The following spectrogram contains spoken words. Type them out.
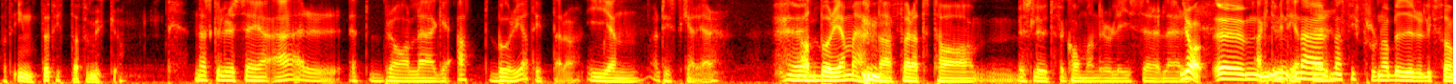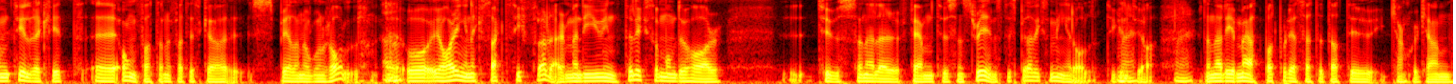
Att inte titta för mycket. När skulle du säga är ett bra läge att börja titta då i en artistkarriär? Att börja mäta för att ta beslut för kommande releaser eller ja, eh, aktiviteter? När, när siffrorna blir liksom tillräckligt eh, omfattande för att det ska spela någon roll. -huh. eh, och jag har ingen exakt siffra där, men det är ju inte liksom om du har tusen eller fem tusen streams, det spelar liksom ingen roll, tycker Nej. inte jag. Nej. Utan när det är mätbart på det sättet att du kanske kan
